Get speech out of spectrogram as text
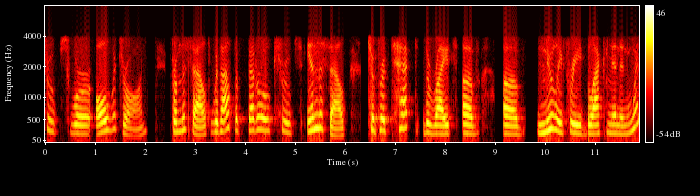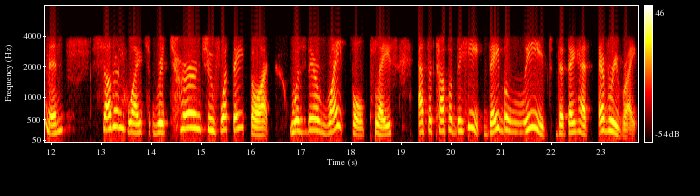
troops were all withdrawn from the South without the federal troops in the South to protect the rights of of newly freed black men and women, Southern whites returned to what they thought was their rightful place at the top of the heap. They believed that they had every right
